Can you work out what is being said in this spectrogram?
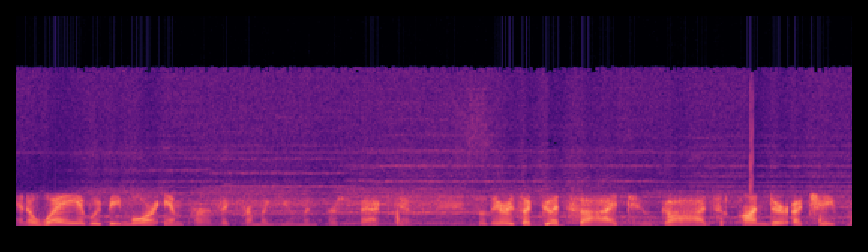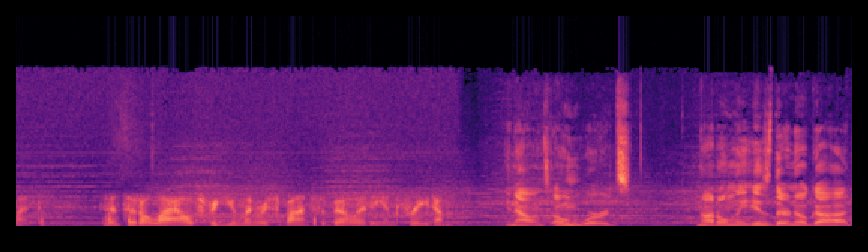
in a way it would be more imperfect from a human perspective. So there is a good side to God's underachievement, since it allows for human responsibility and freedom. In Allen's own words, not only is there no God,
